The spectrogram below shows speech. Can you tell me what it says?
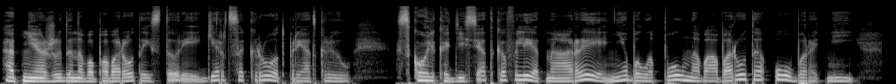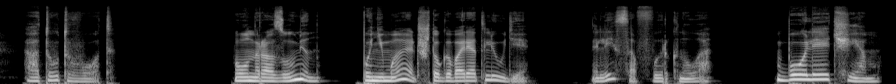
От неожиданного поворота истории герцог рот приоткрыл. Сколько десятков лет на Арее не было полного оборота оборотней. А тут вот. «Он разумен? Понимает, что говорят люди?» Лиса фыркнула. «Более чем».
